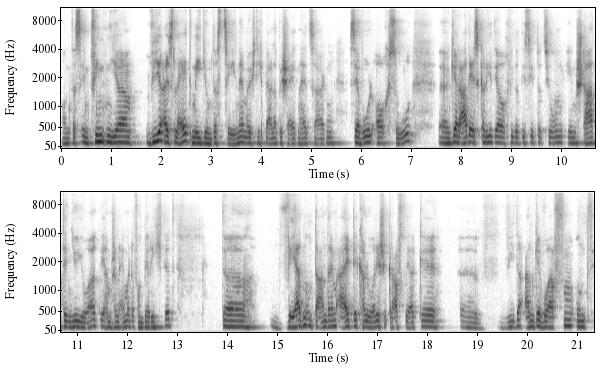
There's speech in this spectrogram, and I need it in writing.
Und das empfinden ja wir als Leitmedium der Szene, möchte ich bei aller Bescheidenheit sagen, sehr wohl auch so. Äh, gerade eskaliert ja auch wieder die Situation im Staate New York. Wir haben schon einmal davon berichtet. Da werden unter anderem alte kalorische Kraftwerke äh, wieder angeworfen und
